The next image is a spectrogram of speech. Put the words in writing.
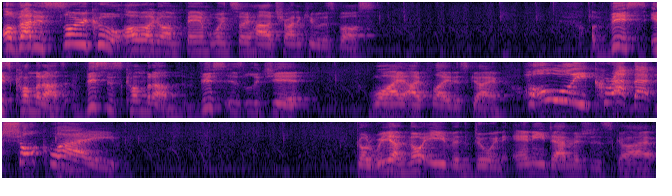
Oh, that is so cool! Oh my god, I'm fanboying so hard trying to kill this boss. This is Combinards. This is Combinards. This is legit why I play this game. Holy crap, that shockwave! God, we are not even doing any damage to this guy.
